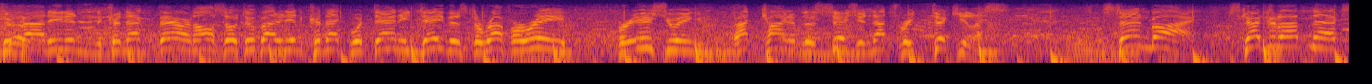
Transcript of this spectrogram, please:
too should've. bad he didn't connect there, and also too bad he didn't connect with Danny Davis, the referee, for issuing that kind of decision. That's ridiculous. Stand by. Scheduled up next,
